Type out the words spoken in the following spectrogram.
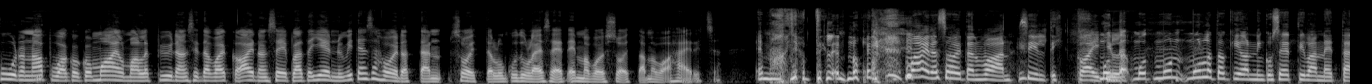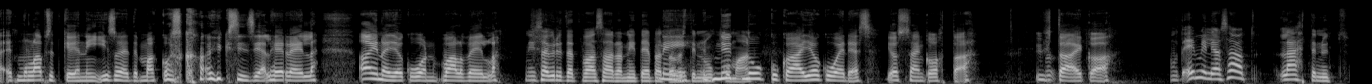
huudan apua koko maailmalle? Pyydän sitä vaikka aidan seipäältä. Jenny, miten sä hoidat tämän soittelun, kun tulee se, että en mä voi soittaa, mä vaan häiritsen? En mä ajattele noin. Mä aina soitan vaan silti. Kaikille. Mutta, mutta mun, mulla toki on niinku se tilanne, että, että mun lapsetkin on jo niin isoja, että mä koskaan yksin siellä hereillä. Aina joku on valveilla. Niin sä yrität vaan saada niitä epätoivoisesti niin, nukkumaan. Nyt nukkukaa joku edes jossain kohtaa yhtä no, aikaa. Mutta Emilia, sä oot lähtenyt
